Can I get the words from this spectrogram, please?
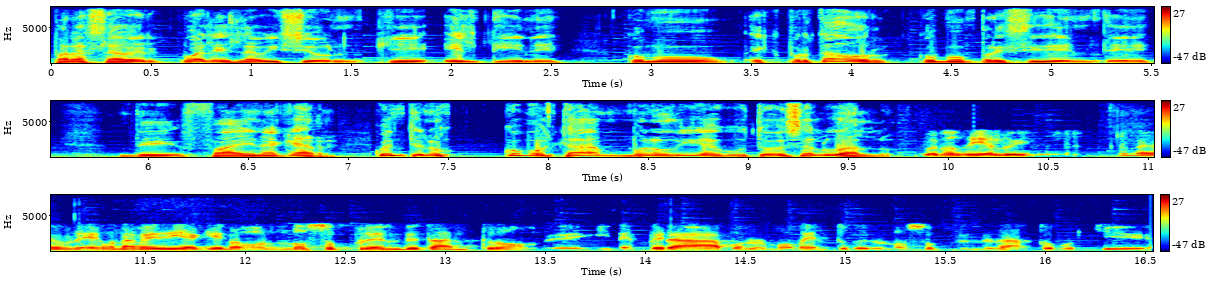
para saber cuál es la visión que él tiene como exportador, como presidente de Faenacar. Cuéntenos cómo está. Buenos días, gusto de saludarlo. Buenos días, Luis. Es una medida que no, no sorprende tanto, eh, inesperada por el momento, pero no sorprende tanto porque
